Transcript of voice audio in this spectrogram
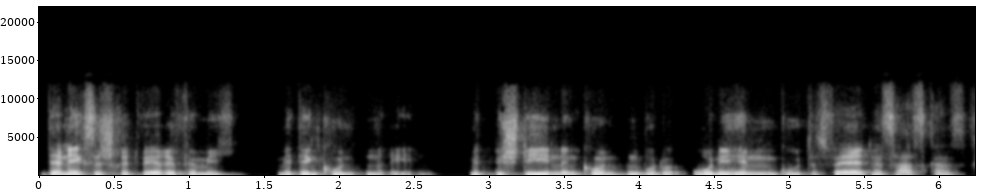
der nächste Schritt wäre für mich, mit den Kunden reden. Mit bestehenden Kunden, wo du ohnehin ein gutes Verhältnis hast, kannst,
